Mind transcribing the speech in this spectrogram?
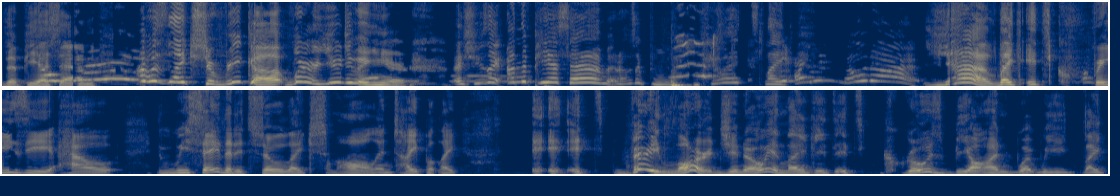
the PSM. I was like, Sharika, what are you doing here? And she's like, I'm the PSM. And I was like, what? Like, I didn't know that. yeah, like it's crazy how we say that it's so like small and tight, but like it, it it's very large, you know, and like it it goes beyond what we like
